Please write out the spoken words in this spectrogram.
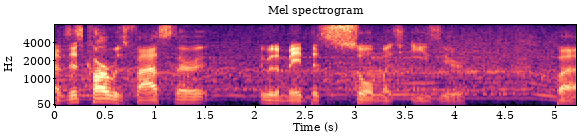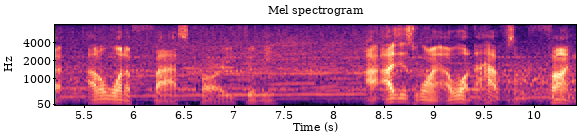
If this car was faster, it would have made this so much easier. But I don't want a fast car, you feel me? I, I just want I want to have some fun.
